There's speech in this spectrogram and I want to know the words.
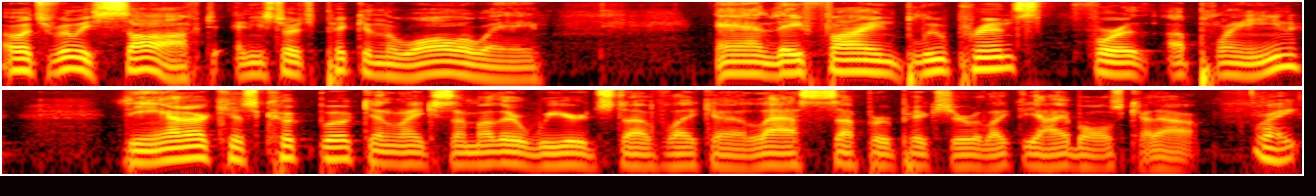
"Oh, it's really soft," and he starts picking the wall away, and they find blueprints for a plane, the Anarchist Cookbook, and like some other weird stuff, like a Last Supper picture with like the eyeballs cut out. Right.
